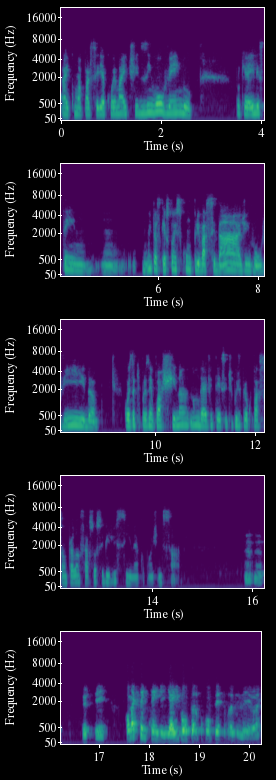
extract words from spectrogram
aí com uma parceria com o MIT desenvolvendo, porque eles têm hum, muitas questões com privacidade envolvida, coisa que, por exemplo, a China não deve ter esse tipo de preocupação para lançar sua CBDC, né, como a gente sabe. Uhum. Perfeito. Como é que você entende, e aí voltando para o contexto brasileiro, né,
